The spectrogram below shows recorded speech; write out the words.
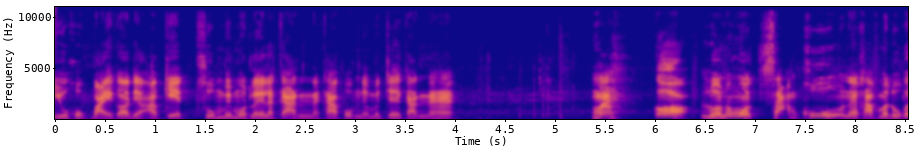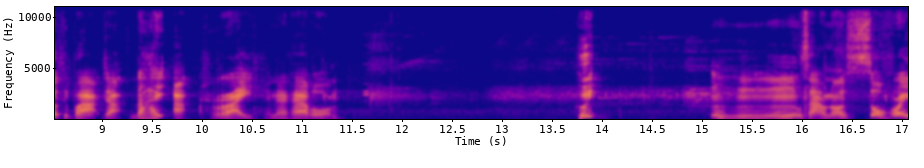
อยู่หกใบก็เดี๋ยวอัปเกรดสุ่มไปหมดเลยละกันนะครับผมเดี๋ยวมาเจอกันนะฮะ มาก็รวมทั้งหมด 3 คู่นะครับ มาดูกันสิว่าจะได้อะไรนะครับผมเฮ้ย อือหือสาวน้อยโซฟี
